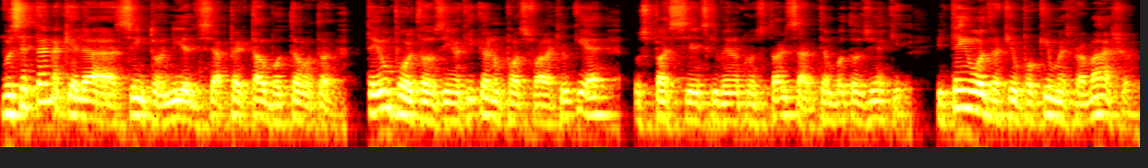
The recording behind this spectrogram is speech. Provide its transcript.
Você está naquela sintonia de se apertar o botão. Tem um portãozinho aqui que eu não posso falar aqui o que é. Os pacientes que vêm no consultório sabem, tem um botãozinho aqui. E tem outro aqui um pouquinho mais para baixo.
